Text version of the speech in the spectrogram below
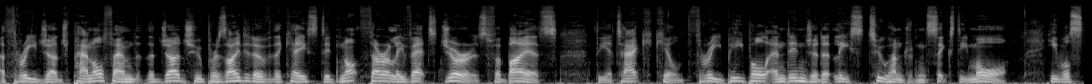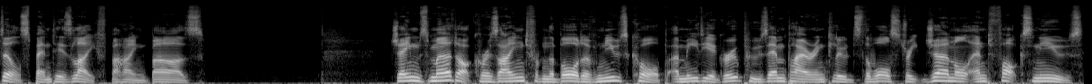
A three judge panel found that the judge who presided over the case did not thoroughly vet jurors for bias. The attack killed three people and injured at least 260 more. He will still spend his life behind bars. James Murdoch resigned from the board of News Corp, a media group whose empire includes the Wall Street Journal and Fox News.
